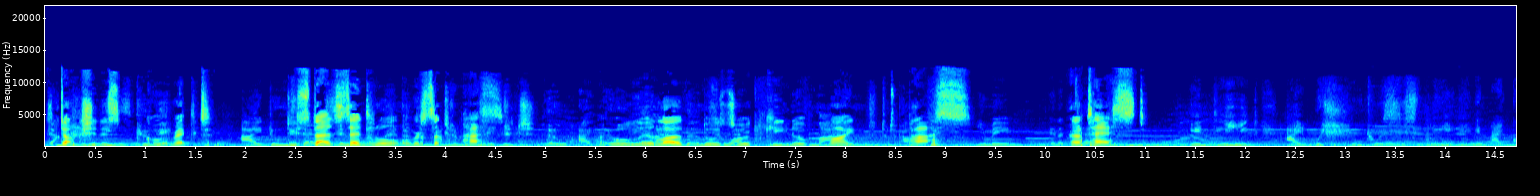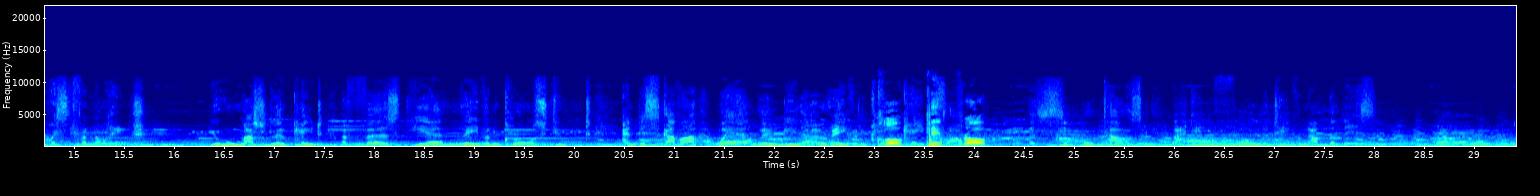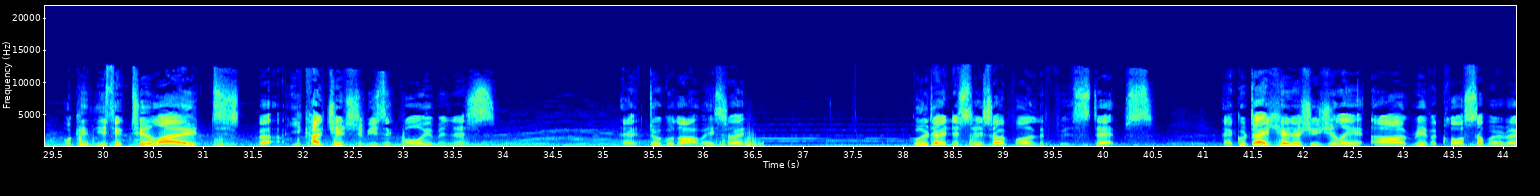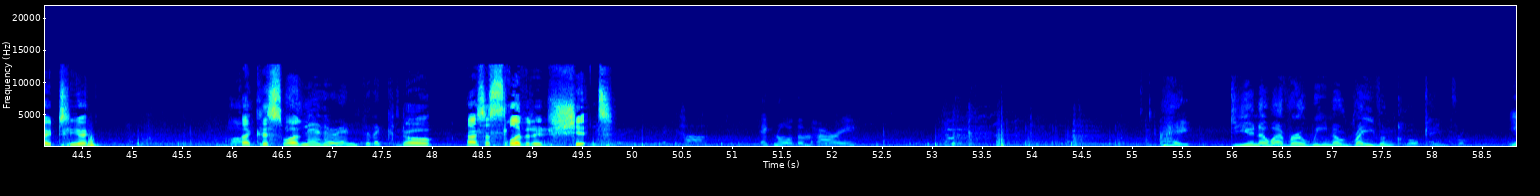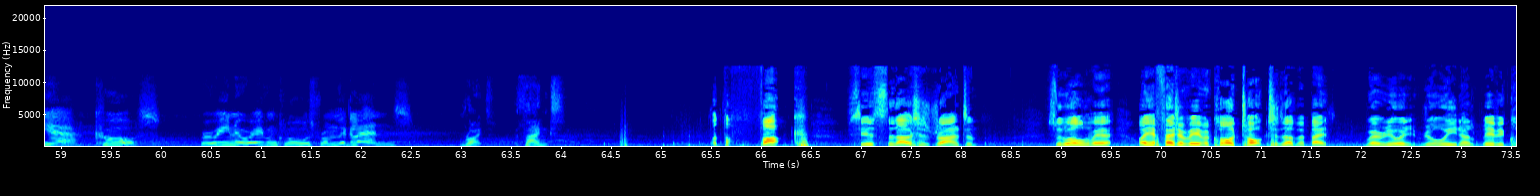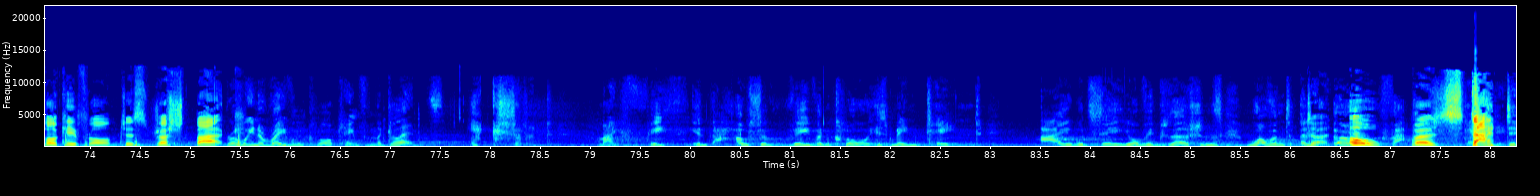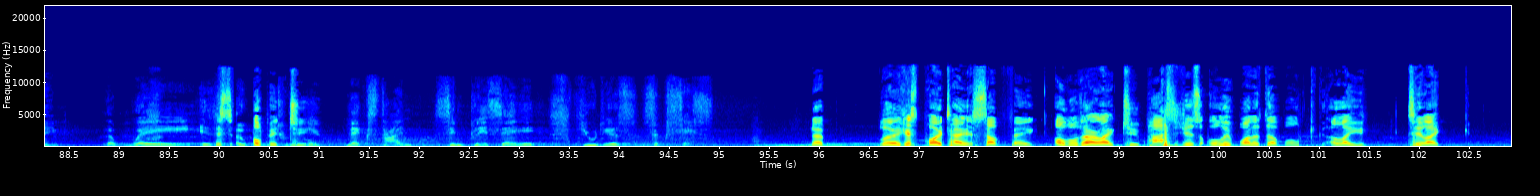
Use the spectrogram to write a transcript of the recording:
Deduction is correct. I do Do stand sentinel over such a passage. I only allow those who are keen of mind to pass. You mean in a A test. Indeed, I wish you to assist me in my quest for knowledge. You must locate a first-year Ravenclaw student and discover where Rowena Ravenclaw Claw came, came from. from. A simple task, but informative nonetheless. Okay, music too loud, but you can't change the music volume in this. Uh, don't go that way, sorry. Go down this way, so I'm following the footsteps. Uh, go down here, there's usually a Ravenclaw somewhere around here. Like this one. Slytherin for the No, that's a Slytherin shit. Ignore them, Harry. Hey, do you know where Rowena Ravenclaw came from? Yeah, of course. Rowena Ravenclaw was from the Glens. Right. Thanks. What the fuck? Seriously, that was just random. So go all the way. Oh, you found a Ravenclaw, talk to them about where Rowena Ravenclaw came from, just rushed back. Rowena Ravenclaw came from the Glens. Excellent. My faith in the House of Ravenclaw is maintained. I would say your exertions warrant an Done. Oh, for standing. The way is It's open, open to to you. you. Next time, simply say studious success. Now, let me just point out something. Although there are like two passages, only one of them will allow you to like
